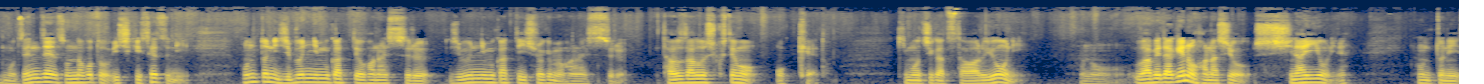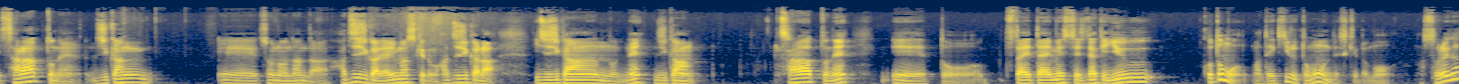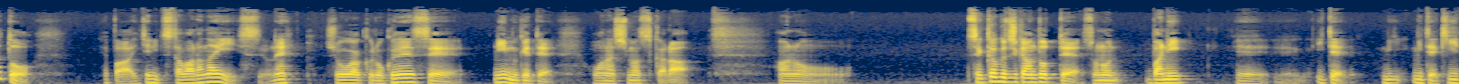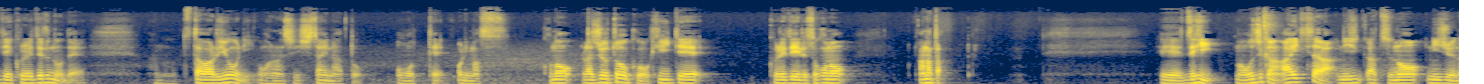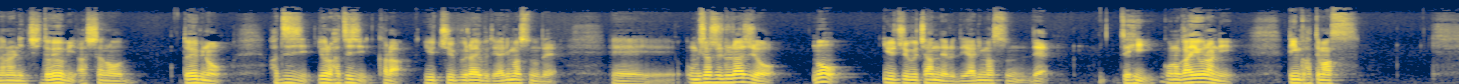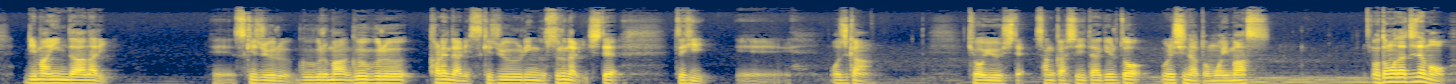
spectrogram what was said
もう全然そんなことを意識せずに、本当に自分に向かってお話しする、自分に向かって一生懸命お話しする、たどたどしくても OK と、気持ちが伝わるように、あの、上辺だけの話をしないようにね、本当にさらっとね、時間、えー、そのなんだ、8時からやりますけども、8時から1時間のね、時間、さらっとね、えー、っと、伝えたいメッセージだけ言うことも、ま、できると思うんですけども、それだと、やっぱ相手に伝わらないですよね。小学6年生に向けてお話しますから、あの、せっかく時間取ってその場に、えーいて、見て聞いてくれてるので、あの伝わるようにお話ししたいなと思っております。このラジオトークを聞いてくれているそこのあなた、えーぜひ、まあ、お時間空いてたら2月の27日土曜日、明日の土曜日の8時、夜8時から YouTube ライブでやりますので、えーお味噌汁ラジオの YouTube チャンネルでやりますんで、ぜひ、この概要欄にリンク貼ってます。リマインダーなり、えースケジュール、Google, ま、Google カレンダーにスケジューリングするなりして、ぜひ、えーお時間共有して参加していただけると嬉しいなと思います。お友達でも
